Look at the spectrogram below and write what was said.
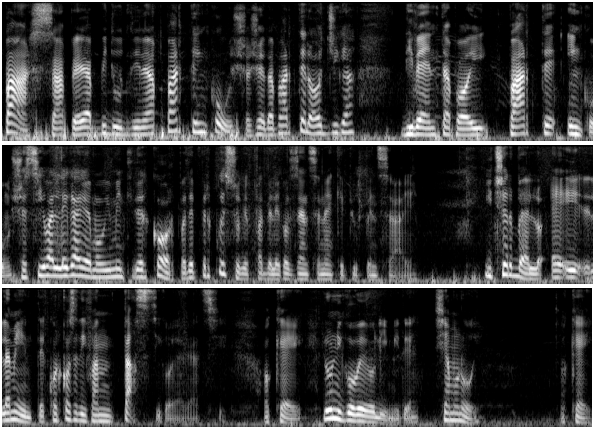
passa per abitudine a parte inconscia, cioè da parte logica diventa poi parte inconscia e si va a legare ai movimenti del corpo ed è per questo che fa delle cose senza neanche più pensare. Il cervello e la mente è qualcosa di fantastico, ragazzi. Ok? L'unico vero limite siamo noi. Ok?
